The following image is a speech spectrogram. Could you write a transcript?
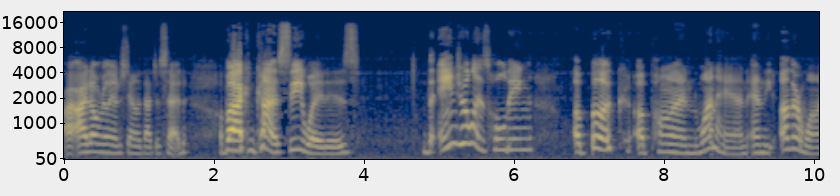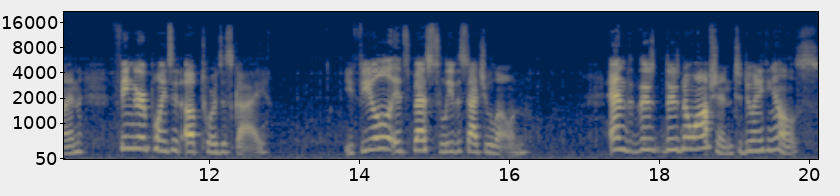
I, I don't really understand what that just said, but I can kind of see what it is. The angel is holding a book upon one hand and the other one finger pointed up towards the sky. You feel it's best to leave the statue alone. And there's there's no option to do anything else.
